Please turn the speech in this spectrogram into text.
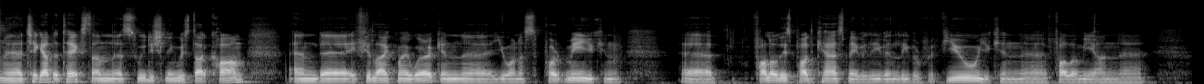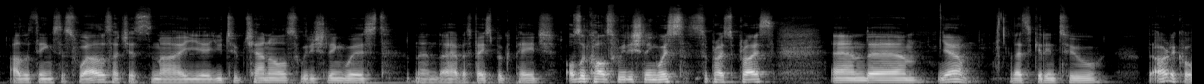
uh, check out the text on uh, swedishlinguist.com and uh, if you like my work and uh, you want to support me you can uh, follow this podcast maybe even leave a review. You can uh, follow me on other things as well such as my youtube channel swedish linguist. And i have a facebook page also called swedish linguist. Surprise surprise. And um, yeah let's get into the article.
